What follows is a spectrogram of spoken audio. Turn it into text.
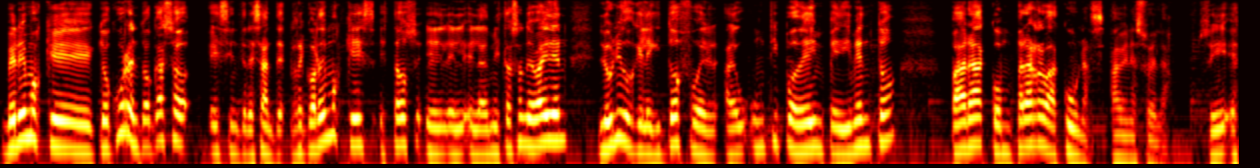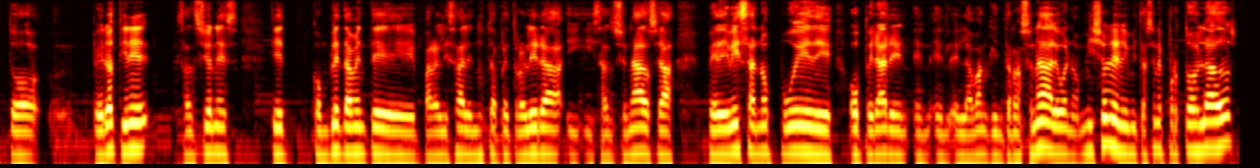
veremos qué, ocurre. En todo caso, es interesante. Recordemos que es Estados, el- la administración de Biden lo único que le quitó fue un tipo de impedimento para comprar vacunas a Venezuela. ¿sí? Esto, eh, pero tiene sanciones, tiene completamente paralizada la industria petrolera y, y sancionada. O sea, PDVSA no puede operar en, la banca internacional. Bueno, millones de limitaciones por todos lados.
